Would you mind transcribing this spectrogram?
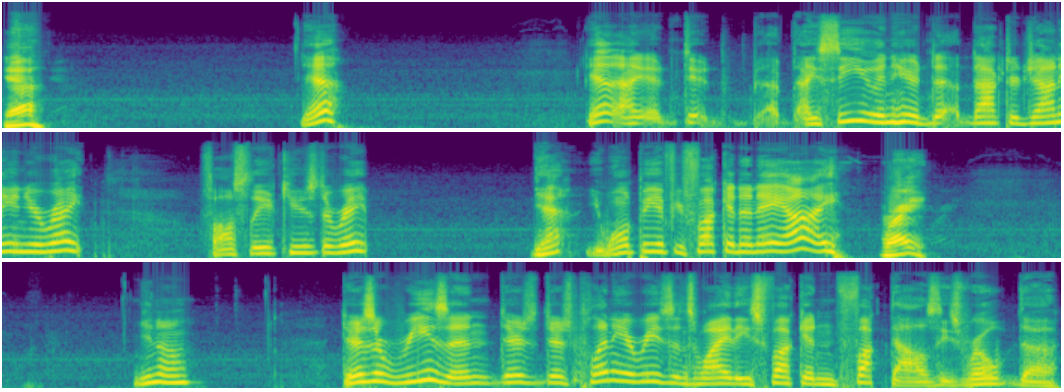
Yeah. Yeah, yeah. I, uh, dude, I see you in here, Doctor Johnny, and you're right. Falsely accused of rape. Yeah, you won't be if you're fucking an AI. Right. You know, there's a reason. There's there's plenty of reasons why these fucking fuck dolls, these ro- the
